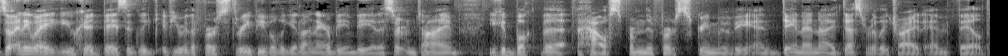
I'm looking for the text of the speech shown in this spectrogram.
so anyway, you could basically, if you were the first three people to get on Airbnb at a certain time, you could book the house from the first Scream movie. And Dana and I desperately tried and failed.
